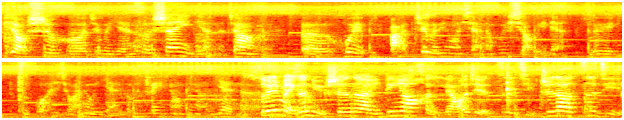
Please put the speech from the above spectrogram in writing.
比较适合这个颜色深一点的，这样呃会把这个地方显得会小一点，所以我很喜欢这种颜色，非常非常艳的。所以每个女生呢，一定要很了解自己，知道自己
